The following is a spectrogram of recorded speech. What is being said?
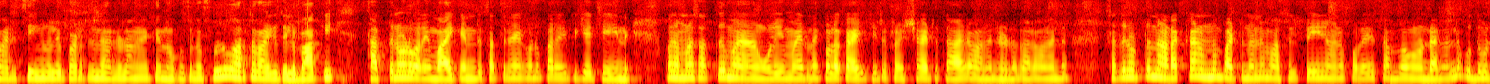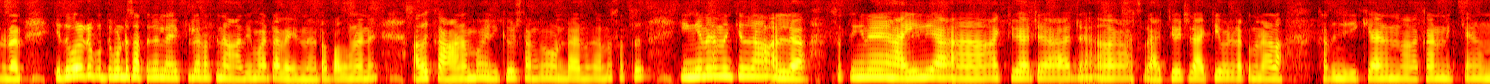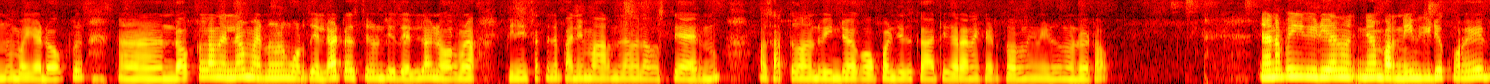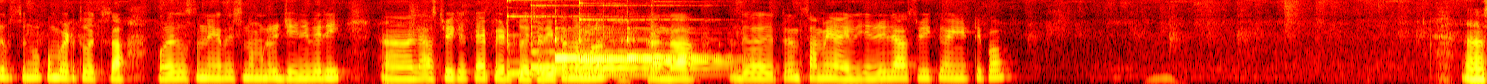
പരസ്യങ്ങളിൽ പടത്തിന്റെ ധാരാളം അങ്ങനെയൊക്കെ നോക്കത്തുള്ളൂ. ഫുള്ള് വാർത്ത വായിക്കത്തില്ല. ബാക്കി സത്തിനോട് പറയും വായിക്കേണ്ട സത്തിനെ കൊണ്ട് പറയിപ്പിക്കുക ചെയ്യുന്നത് അപ്പോൾ നമ്മൾ സത്ത് ഗുളിയും ഗുളിക മരുന്നൊക്കെ ഉള്ള കഴിച്ചിട്ട് ഫ്രഷായിട്ട് താഴെ വന്നിട്ടുണ്ട്. താഴെ വന്നിട്ട് സത്തിനൊട്ടും നടക്കാനൊന്നും പറ്റും നല്ല മസിൽ പെയിനും അങ്ങനെ കുറേ സംഭവങ്ങളുണ്ടായിരുന്നു നല്ല ബുദ്ധിമുട്ടുണ്ടായിരുന്നു. ഇതുപോലൊരു ബുദ്ധിമുട്ട് സത്തിന്റെ ലൈഫിൽ സത്തിന് ആദ്യമായിട്ടാണ് വരുന്നത് കേട്ടോ. അപ്പോൾ അതുകൊണ്ട് തന്നെ അത് കാണുമ്പോൾ എനിക്കൊരു സങ്കടം ഉണ്ടായിരുന്നു. കാരണം സത്ത് ഇങ്ങനെ നിൽക്കുന്ന ഒരാളല്ല. സത്ത് ഇങ്ങനെ ഹൈലി ആക്റ്റീവായിട്ട് ആക്ടിവേറ്റഡ് ആക്റ്റീവായിട്ട് നടക്കുന്ന ഒരാളാണ് സത്തിന് ഇരിക്കാനും നടക്കാനും നിൽക്കാനും ഒന്നും വയ്യ. ഡോക്ടർ ഡോക്ടറിലാണ് എല്ലാ മരുന്നുകളും കൊടുത്തു എല്ലാ ടെസ്റ്റുകളും ചെയ്തു എല്ലാം നോർമലാണ് പിന്നെ ഈ സത്തിന്റെ പനി മാറുന്നില്ല എന്നൊരു അവസ്ഥയായിരുന്നു. അപ്പോൾ സത്ത് വന്നിട്ട് വിൻഡോ ഒക്കെ ഓപ്പൺ ചെയ്ത് കാറ്റ് കയറാനൊക്കെ ആയിട്ട് തുറന്ന് ഇങ്ങനെ ഇടുന്നുണ്ട് കേട്ടോ. ഞാനപ്പോൾ ഈ വീഡിയോ ഞാൻ പറഞ്ഞു ഈ വീഡിയോ കുറേ ദിവസങ്ങൾക്ക് മുമ്പ് എടുത്തു വെച്ചതാണ് കുറേ ദിവസം ഏകദേശം നമ്മുടെ ഒരു ജനുവരി ലാസ്റ്റ് വീക്കൊക്കെ ആയപ്പോൾ എടുത്തു വെച്ചത്. ഇപ്പം നമ്മൾ എന്താ എന്ത് ഇത്രയും സമയമായില്ല? ജനുവരി ലാസ്റ്റ് വീക്ക് കഴിഞ്ഞിട്ടിപ്പോൾ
